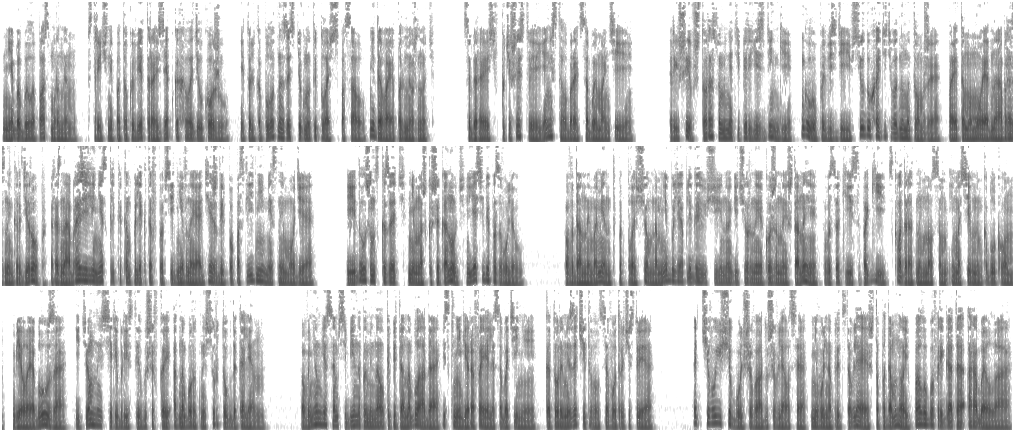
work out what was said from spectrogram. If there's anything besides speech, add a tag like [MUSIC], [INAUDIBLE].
Небо было пасмурным, встречный поток ветра зябко холодил кожу, и только плотно застегнутый плащ спасал, не давая подмерзнуть. Собираясь в путешествие, я не стал брать с собой мантии, решив, что раз у меня теперь есть деньги, глупо везде и всюду ходить в одном и том же, поэтому мой однообразный гардероб разнообразили несколько комплектов повседневной одежды по последней местной моде. И, должен сказать, немножко шикануть я себе позволил. В данный момент под плащом на мне были облегающие ноги черные кожаные штаны, высокие сапоги с квадратным носом и массивным каблуком, белая блуза и темный серебристой вышивкой одноборотный сюртук до колен. В нем я сам себе напоминал капитана Блада из книги Рафаэля Сабатини, которыми зачитывался в отрочестве. Отчего еще больше воодушевлялся, невольно представляя, что подо мной палуба фрегата «Арабелла»,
